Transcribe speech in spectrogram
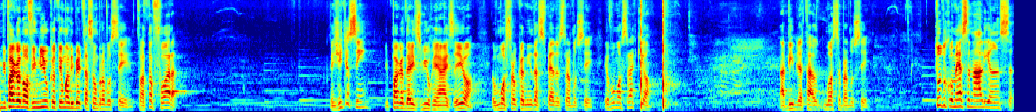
Me paga 9 mil que eu tenho uma libertação para você. Fala, tá fora. Tem gente assim. Me paga 10 mil reais aí, ó. Eu vou mostrar o caminho das pedras para você. Eu vou mostrar aqui, ó. A Bíblia tá, mostra para você. Tudo começa na aliança.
